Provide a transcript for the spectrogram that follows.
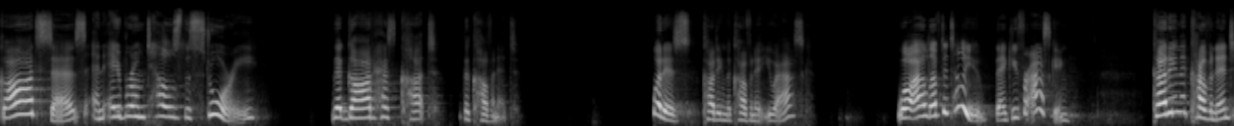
God says, and Abram tells the story, that God has cut the covenant. What is cutting the covenant, you ask? Well, I'd love to tell you. Thank you for asking. Cutting the covenant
